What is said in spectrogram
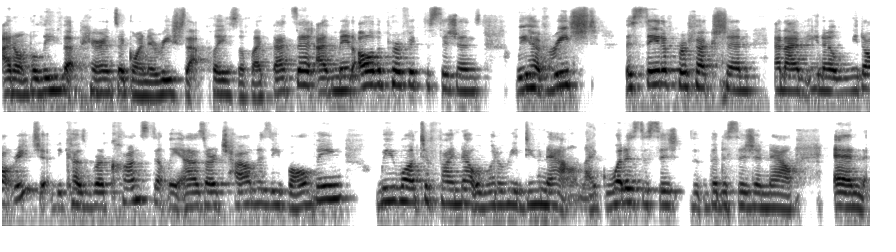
I don't believe that parents are going to reach that place of like, that's it, I've made all the perfect decisions. We have reached the state of perfection and i've you know we don't reach it because we're constantly as our child is evolving we want to find out well, what do we do now? Like what is decision, the decision now? And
